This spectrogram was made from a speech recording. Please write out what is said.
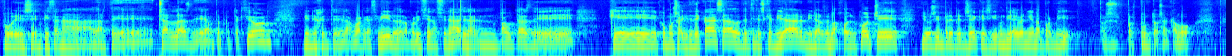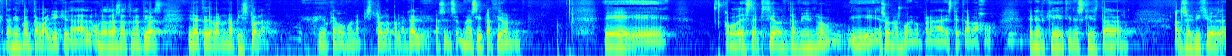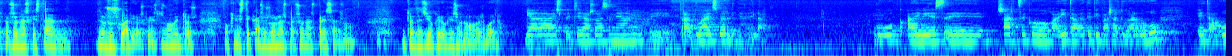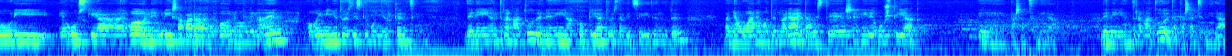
pues empiezan a darte charlas de autoprotección, viene gente de la Guardia Civil o de la Policía Nacional, te dan pautas de que, cómo salir de casa, dónde tienes que mirar, mirar debajo del coche. Yo siempre pensé que si un día venían a por mí, pues, pues punto, se acabó. Porque también contaba allí que una de las alternativas era te daban una pistola yo qué hago con una pistola por la calle, una situación eh, como de excepción también, ¿no? Y eso no es bueno para este trabajo en el que tienes que estar al servicio de las personas que están, de los usuarios, que en estos momentos, o que en este caso son las personas presas, ¿no? Entonces yo creo que eso no es bueno. Ya da espetxera zoazenean e, tratua ezberdina dela guk adibidez e, sartzeko garita batetik pasatu behar dugu, eta guri eguzkia egon, euri zaparradak egon o dena den, hogei minutu ez dizkigu inorkentzen. Denei entregatu, denei kopiatu ez dakitze egiten duten, baina guan egoten gara eta beste senide guztiak e, pasatzen dira. Denei entregatu eta pasatzen dira.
